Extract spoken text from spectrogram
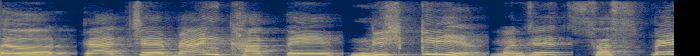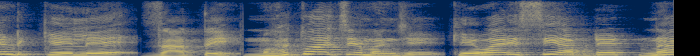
तर त्याचे बँक खाते निष्क्रिय म्हणजे सस्पेंड केले जाते. महत्त्वाचे म्हणजे केवायसी अपडेट न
